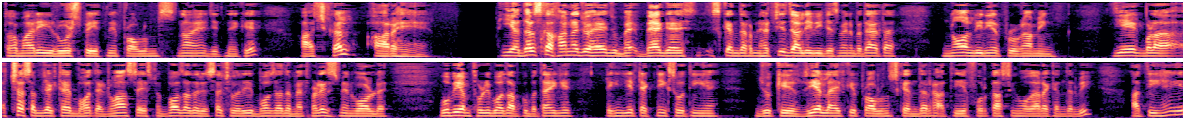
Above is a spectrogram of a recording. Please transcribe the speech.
تو ہماری روڈس پہ اتنے پرابلمس نہ آئیں جتنے کہ آج کل آ رہے ہیں۔ یہ ادرس کا کھانا جو ہے، جو بیگ ہے، اس کے اندر ہم نے ہر چیز ڈالی ہوئی، جیسے میں نے بتایا تھا نان لینئر پروگرامنگ یہ ایک بڑا اچھا سبجیکٹ ہے، بہت ایڈوانس ہے، اس میں بہت زیادہ ریسرچ ہو رہی ہے، بہت زیادہ میتھمیٹکس میں انوالوڈ ہے۔ وہ بھی ہم تھوڑی بہت آپ کو بتائیں گے، لیکن یہ ٹیکنیکس ہوتی ہیں جو کہ ریئل لائف کے پرابلمس کے اندر آتی ہے فور کاسٹنگ وغیرہ کے اندر بھی آتی ہیں۔ یہ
